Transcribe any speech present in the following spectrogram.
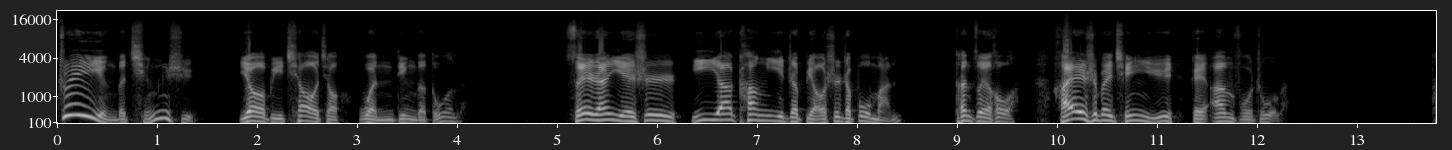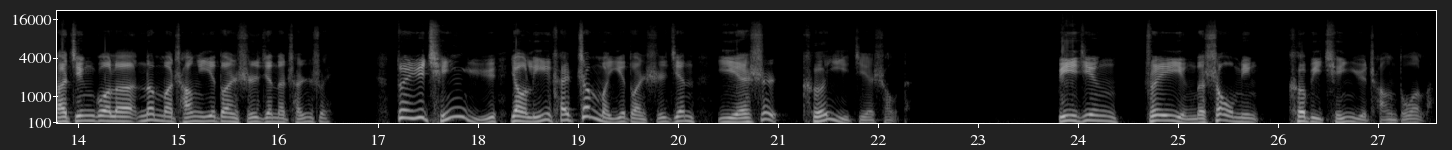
追影的情绪要比俏俏稳定的多了，虽然也是咿呀抗议着表示着不满，但最后啊，还是被秦宇给安抚住了。他经过了那么长一段时间的沉睡，对于秦羽要离开这么一段时间也是可以接受的。毕竟追影的寿命可比秦羽长多了，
